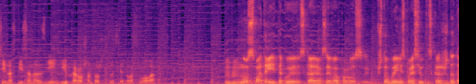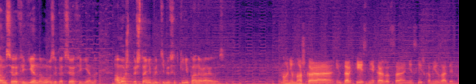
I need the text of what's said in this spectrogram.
сильно списана с D&D в хорошем тоже смысле этого слова. Ну смотри, такой скаверзый вопрос. Что бы я ни спросил, ты скажешь, да там все офигенно, музыка, все офигенно. А может быть что-нибудь тебе все-таки не понравилось? Ну, немножко интерфейс, мне кажется, не слишком юзабельный.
